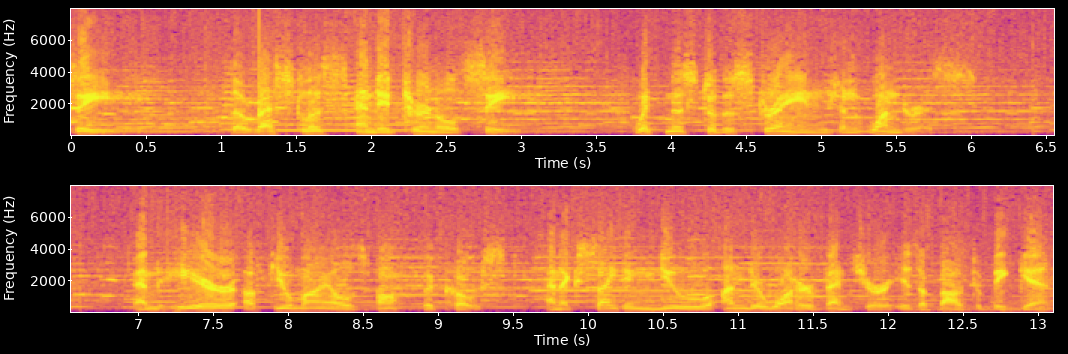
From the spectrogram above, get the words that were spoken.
sea, the restless and eternal sea, witness to the strange and wondrous. And here, a few miles off the coast, an exciting new underwater venture is about to begin.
